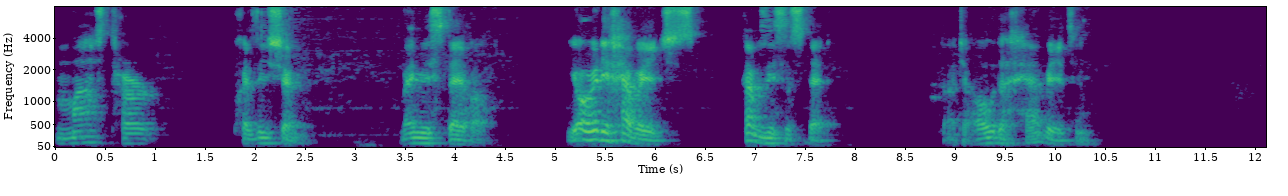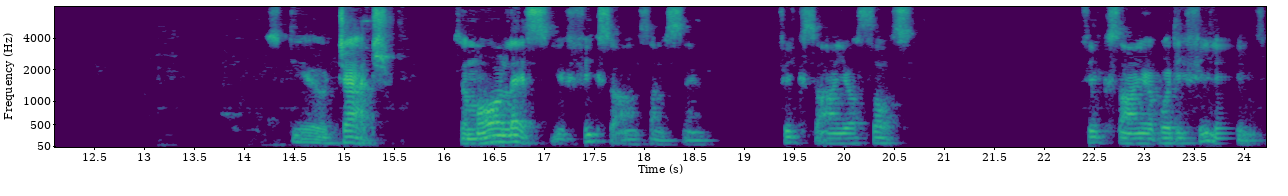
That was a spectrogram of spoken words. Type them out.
master position, very stable. You already have it, have this state, but old habit still judge. The more or less you fix on something, fix on your thoughts, fix on your body feelings,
